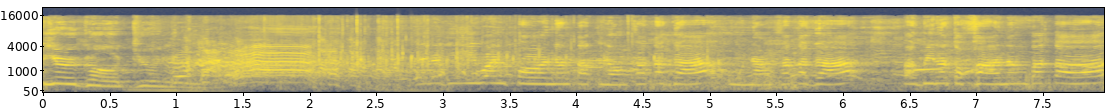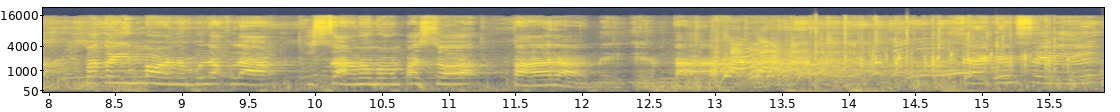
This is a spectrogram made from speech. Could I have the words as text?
Pure Gold Jr. Ay nag-iiwan po ng tatlong kataga. Unang kataga, pag binato ka ng bato, batuin mo ng bulaklak, isama mo ang paso para may impact. Second saying,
